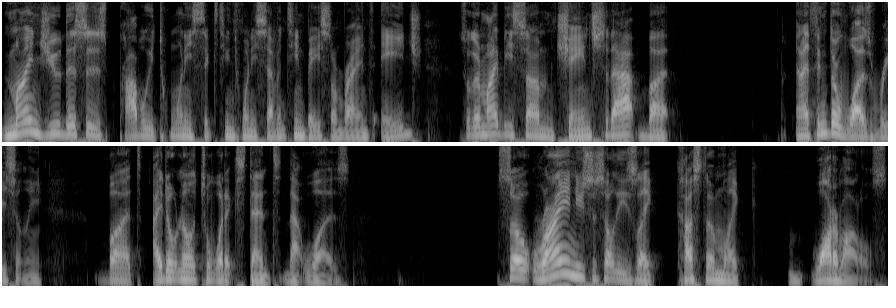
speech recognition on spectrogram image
Mind you, this is probably 2016, 2017 based on Ryan's age. So there might be some change to that, but and I think there was recently, but I don't know to what extent that was. So Ryan used to sell these like custom like water bottles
